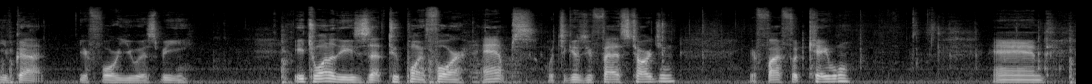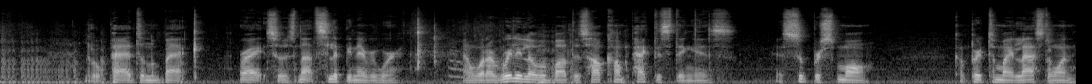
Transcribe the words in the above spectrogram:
you've got your four USB each one of these is at 2.4 amps, which gives you fast charging. Your 5 foot cable. And little pads on the back. Right, so it's not slipping everywhere. And what I really love about this, how compact this thing is. It's super small compared to my last one.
